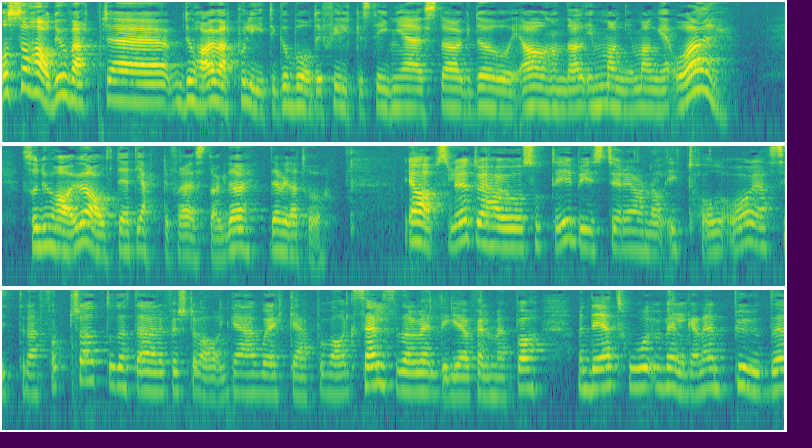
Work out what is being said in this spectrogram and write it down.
Og så har du jo vært eh, Du har jo vært politiker både i fylkestinget, i Aust-Agder og i Arendal i mange, mange år. Så du har jo alltid et hjerte for Aust-Agder. Det vil jeg tro. Ja, absolutt. Og jeg har jo sittet i bystyret i Arendal i tolv år. Jeg sitter der fortsatt. Og dette er det første valget hvor jeg ikke er på valg selv, så det er veldig gøy å følge med på. Men det jeg tror velgerne burde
